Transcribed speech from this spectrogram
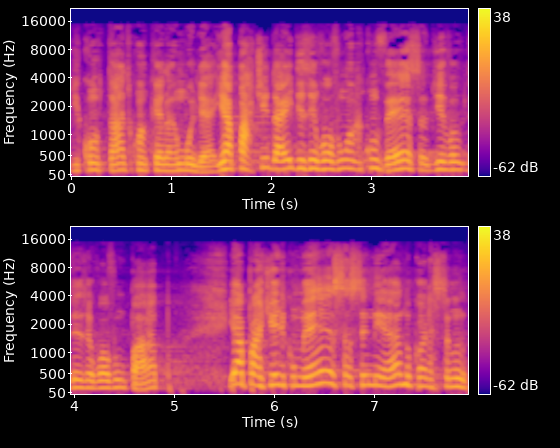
de contato com aquela mulher. E a partir daí desenvolve uma conversa, desenvolve um papo. E a partir ele começa a semear no coração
